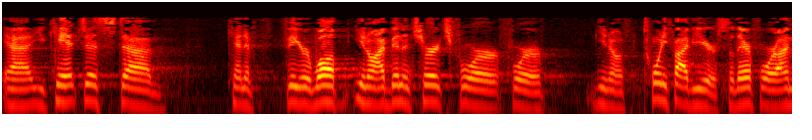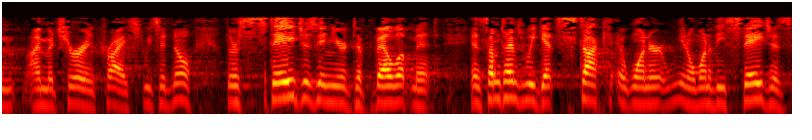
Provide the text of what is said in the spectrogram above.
Uh, you can't just uh, kind of figure, well, you know, I've been in church for for you know 25 years, so therefore I'm I'm mature in Christ. We said no. There's stages in your development and sometimes we get stuck at one or, you know, one of these stages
